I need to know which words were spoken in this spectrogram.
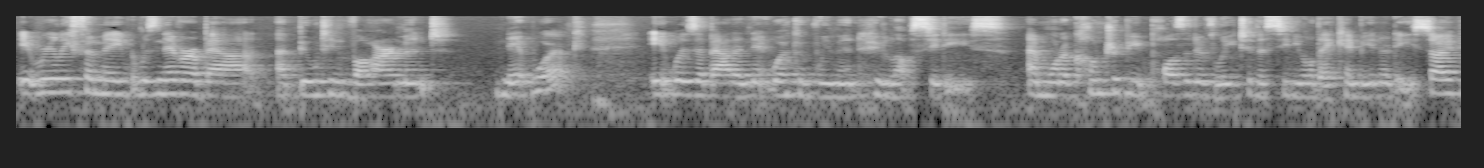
it really, for me, was never about a built environment network. It was about a network of women who love cities and want to contribute positively to the city or their community. So,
